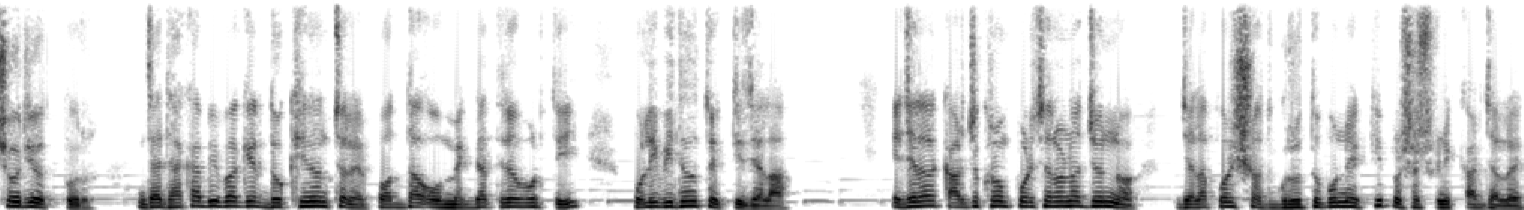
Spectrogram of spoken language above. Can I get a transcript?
শরীয়তপুর, যা ঢাকা বিভাগের দক্ষিণাঞ্চলের পদ্মা ও মেঘনা তীরবর্তী পলিবিধানত একটি জেলা। এ জেলার কার্যক্রম পরিচালনার জন্য জেলা পরিষদ গুরুত্বপূর্ণ একটি প্রশাসনিক কার্যালয়।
